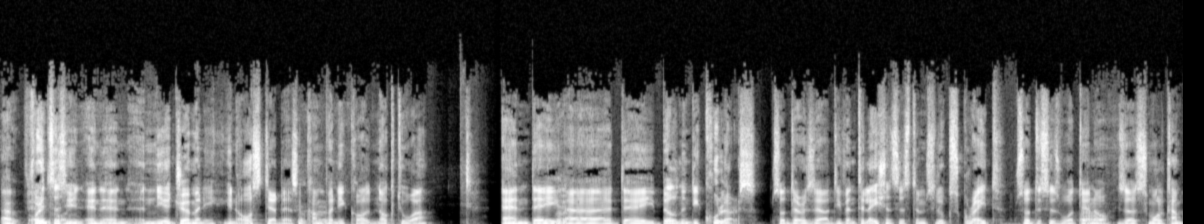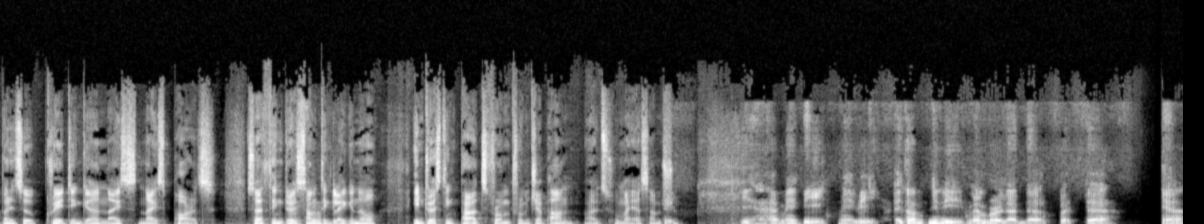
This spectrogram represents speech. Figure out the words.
Uh, for instance, in, in, in near Germany, in Austria, there's a Mhm. company called Noctua, and they uh, they build in the coolers. So there's uh, the ventilation systems looks great. So this is what you know. It's a small company, so creating uh, nice nice parts. So I think there's Mhm. something like you know interesting parts from from Japan. That's my assumption. Yeah, maybe, maybe. I don't really remember that though, but uh, yeah.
